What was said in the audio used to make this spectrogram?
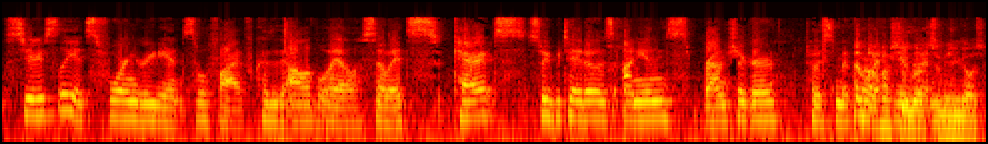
Seriously, it's four ingredients, well five, because of the olive oil. So it's carrots, sweet potatoes, onions, brown sugar, toasted I love how she looks at me and goes,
